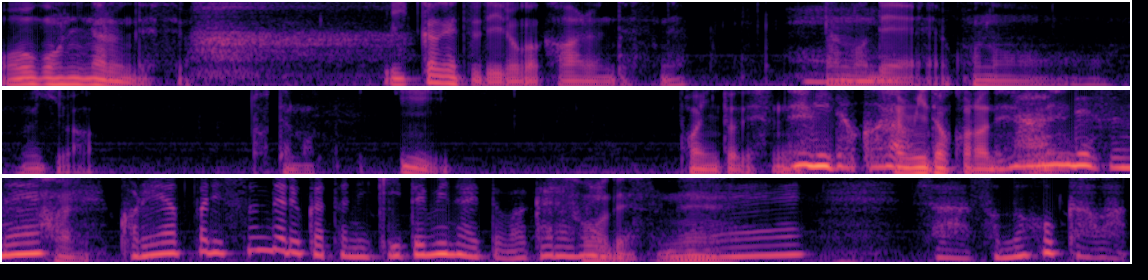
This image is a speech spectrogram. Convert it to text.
黄金になるんですよ。1ヶ月で色が変わるんですね。ええなのでこの麦はとてもいいポイントですね。見どころはい見どころですね。なんですね。はい。これやっぱり住んでる方に聞いてみないとわからないですね。そうですねさあその他は？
